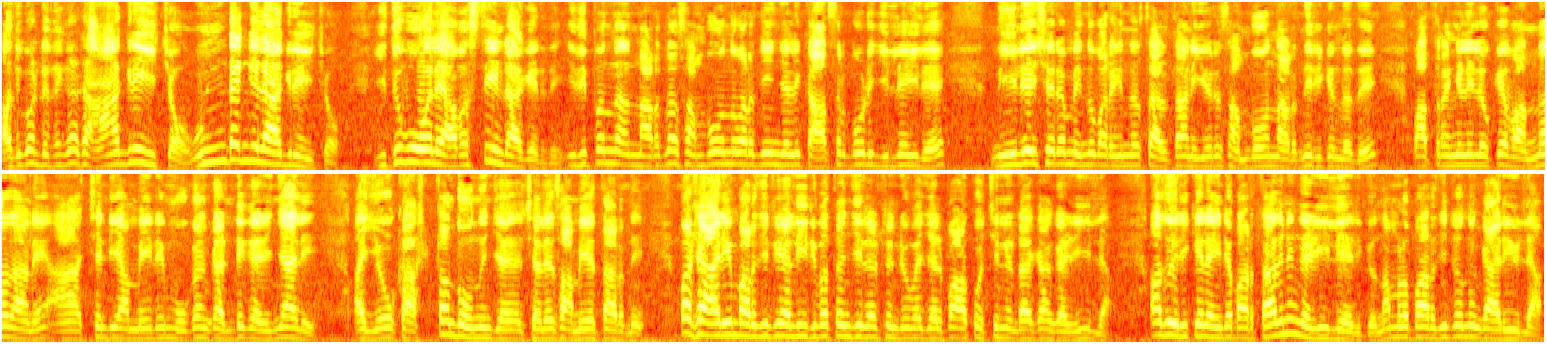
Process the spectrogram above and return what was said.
അതുകൊണ്ട് നിങ്ങൾക്ക് ആഗ്രഹിച്ചോ ഉണ്ടെങ്കിൽ ആഗ്രഹിച്ചോ ഇതുപോലെ അവസ്ഥയുണ്ടാകരുത്. ഇതിപ്പം ന- നടന്ന സംഭവം എന്ന് പറഞ്ഞു കഴിഞ്ഞാൽ കാസർഗോഡ് ജില്ലയിലെ നീലേശ്വരം എന്ന് പറയുന്ന സ്ഥലത്താണ് ഈ ഒരു സംഭവം നടന്നിരിക്കുന്നത്. പത്രങ്ങളിലൊക്കെ വന്നതാണ്. ആ അച്ഛന്റെയും അമ്മയുടെയും മുഖം കണ്ടു കഴിഞ്ഞാൽ അയ്യോ കഷ്ടം തോന്നും ചില സമയത്താർന്ന് പക്ഷേ ആരെയും പറഞ്ഞിട്ട് അല്ലെങ്കിൽ ഇരുപത്തഞ്ച് ലക്ഷം രൂപ ചിലപ്പോൾ ആ കൊച്ചിന് ഉണ്ടാക്കാൻ കഴിയില്ല. അതൊരിക്കലും അതിന്റെ ഭർത്താവിനും കഴിയില്ലായിരിക്കും. നമ്മൾ പറഞ്ഞിട്ടൊന്നും കാര്യമില്ല.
